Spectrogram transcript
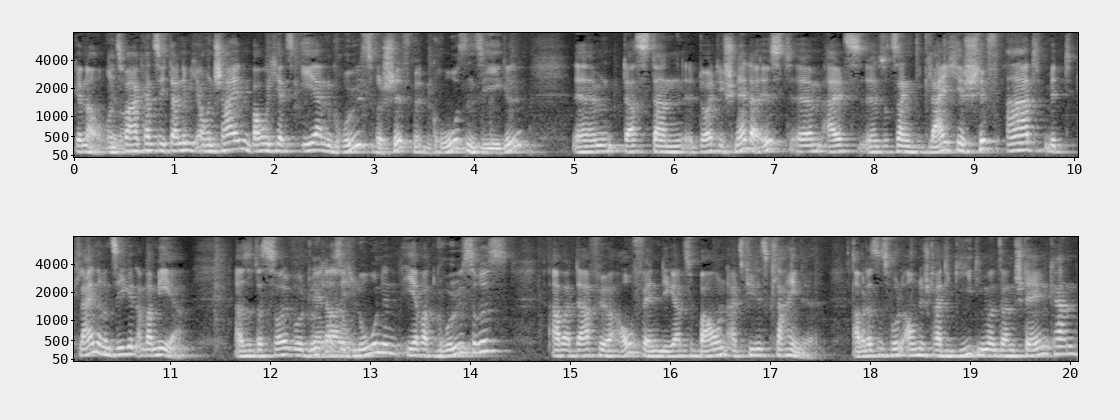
Genau, und Genau. zwar kannst du dich dann nämlich auch entscheiden, baue ich jetzt eher ein größeres Schiff mit einem großen Segel, ähm, das dann deutlich schneller ist, ähm, als äh, sozusagen die gleiche Schiffart mit kleineren Segeln, aber mehr. Also das soll wohl Mehr durchaus sich lohnen, eher was Größeres, aber dafür aufwendiger zu bauen als vieles Kleine. Aber das ist wohl auch eine Strategie, die man dann stellen kann.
